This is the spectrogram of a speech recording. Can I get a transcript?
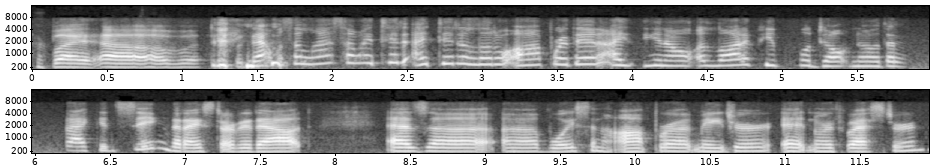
but um, but that was the last time I did. I did a little opera. Then I, you know, a lot of people don't know that I can sing. That I started out as a, a voice and opera major at Northwestern,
